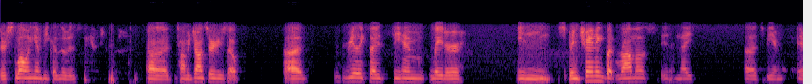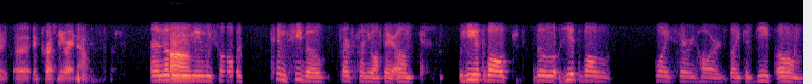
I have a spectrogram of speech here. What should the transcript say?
they're slowing him because of his uh, Tommy John surgery. So, uh, really excited to see him later in spring training. But Ramos is nice uh, to be in, uh, impressed me right now. And another Um, new name we saw was Tim Tebow. Sorry for cutting you off there. Um, he hit the ball. The he hit the ball twice very hard, like a deep um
